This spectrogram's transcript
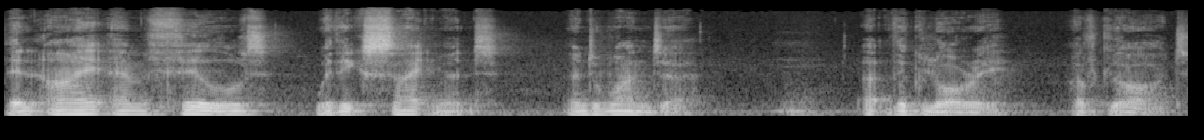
then I am filled with excitement and wonder at the glory of God.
